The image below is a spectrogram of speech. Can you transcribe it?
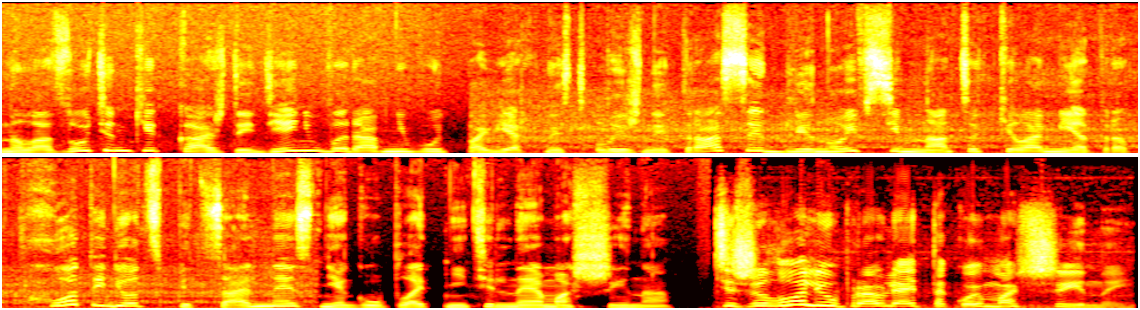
На Лазутинке каждый день выравнивают поверхность лыжной трассы длиной в 17 километров. В ход идет специальная снегоуплотнительная машина. Тяжело ли управлять такой машиной?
